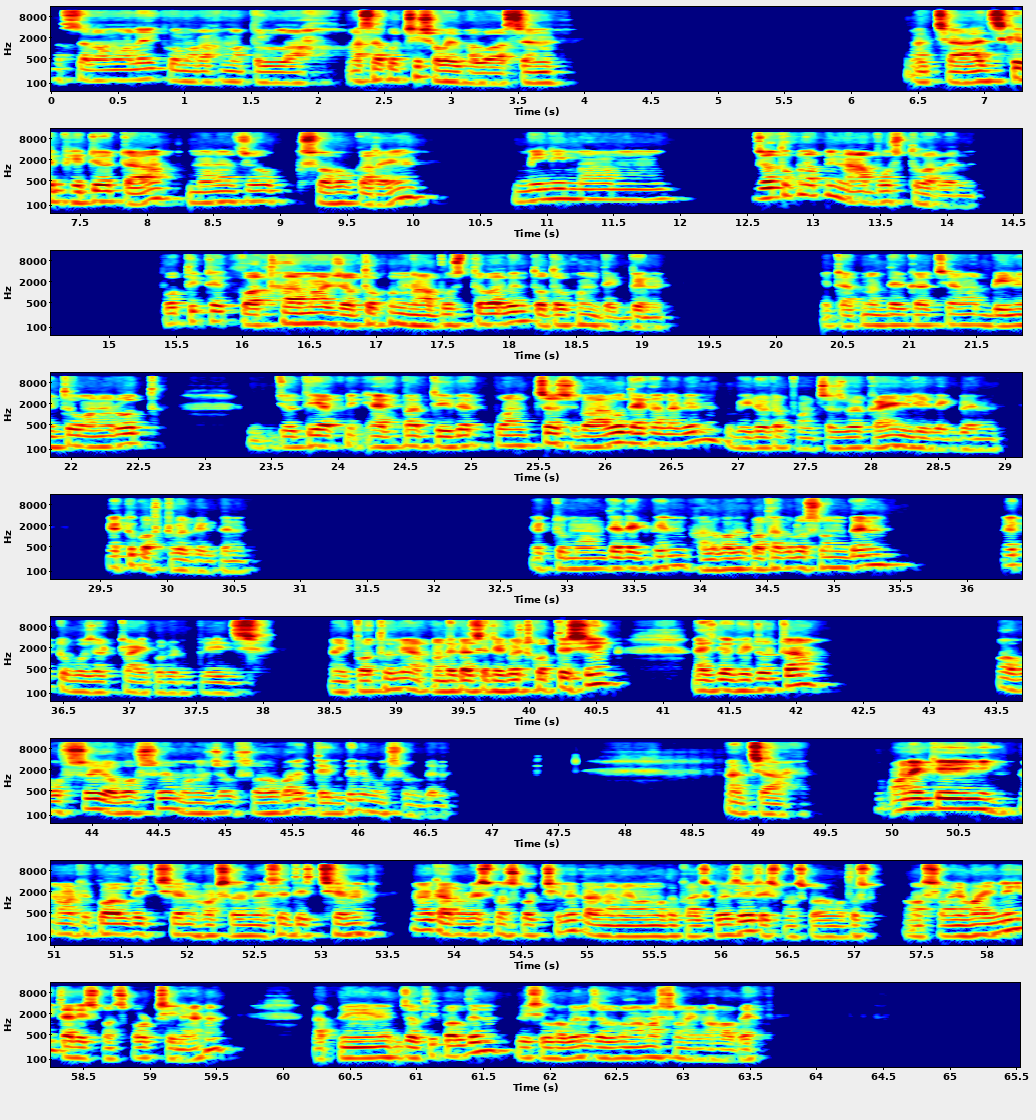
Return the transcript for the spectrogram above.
আসসালামু আলাইকুম রহমতুল্লাহ। আশা করছি সবাই ভালো আছেন। আচ্ছা আজকের ভিডিওটা মনোযোগ সহকারে মিনিমাম যতক্ষণ আপনি না বুঝতে পারবেন, প্রতিটা কথা আমার যতক্ষণ না বুঝতে পারবেন ততক্ষণ দেখবেন। এটা আপনাদের কাছে আমার বিনীত অনুরোধ। যদি আপনি একবার, দুইবার, পঞ্চাশ বারও দেখা লাগে, ভিডিওটা পঞ্চাশ বার কাইন্ডলি দেখবেন। একটু কষ্ট করে দেখবেন। একটু মন দিয়ে দেখবেন, ভালোভাবে কথাগুলো শুনবেন, একটু বোঝার ট্রাই করবেন প্লিজ আমি প্রথমে আপনাদের কাছে রিকোয়েস্ট করতেছি, আজকের ভিডিওটা অবশ্যই অবশ্যই মনোযোগ সহকারে দেখবেন এবং শুনবেন। আচ্ছা অনেকেই আমাকে কল দিচ্ছেন হোয়াটসঅ্যাপে মেসেজ দিচ্ছেন। আমি কারও রেসপন্স করছি না, কারণ আমি আমার মতো কাজ করে যাই রেসপন্স করার মতো আমার সময় হয়নি, তাই রেসপন্স করছি না হ্যাঁ? আপনি যতই কল দেন রিসিভ হবে না, যতক্ষণ আমার সময় না হবে।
